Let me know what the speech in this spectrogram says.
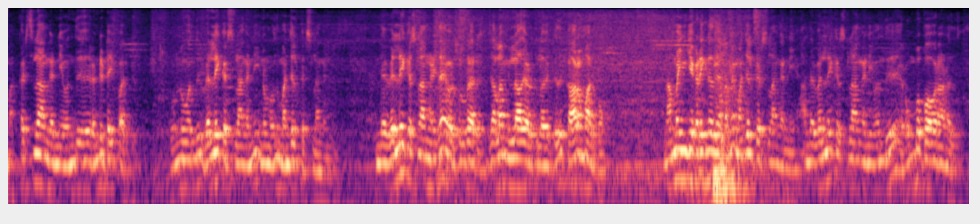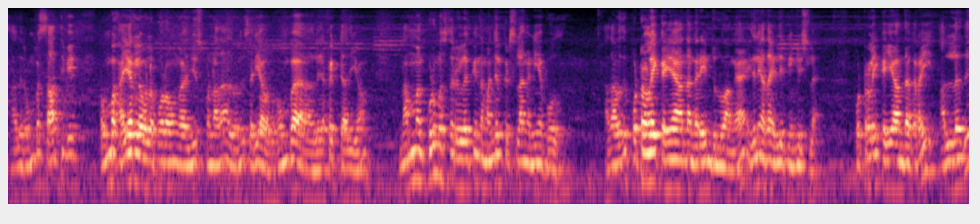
ம- கரிசலாங்கண்ணி வந்து ரெண்டு டைப்பாக இருக்குது ஒன்று வந்து வெள்ளை கரிசலாங்கண்ணி இன்னொன்று வந்து மஞ்சள் கரிசலாங்கண்ணி. இந்த வெள்ளை கரிசலாங்கண்ணி தான் இவர் சொல்கிறாரு ஜலம் இல்லாத இடத்துல இருக்குது காரமாக இருக்கும். நம்ம இங்கே கிடைக்கிறது எல்லாமே மஞ்சள் கரிசலாங்கண்ணி. அந்த வெள்ளை கரிசலாங்கண்ணி வந்து ரொம்ப பவரானது அது ரொம்ப சாத்திவி ரொம்ப ஹையர் லெவலில் போகிறவங்க யூஸ் பண்ணால் தான் அது வந்து சரியாக வரும் ரொம்ப அதில் எஃபெக்ட் அதிகம். நம்ம குடும்பஸ்தர்களுக்கு இந்த மஞ்சள் கரிசலாங்கண்ணியே போதும். அதாவது பொற்றலை கையாந்தங்கரைன்னு சொல்லுவாங்க. இதுலேயும் அதான் எழுதியிருக்கு இங்கிலீஷில். பொற்றலை கையாந்தகரை அல்லது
